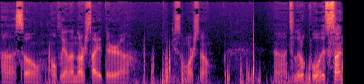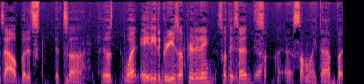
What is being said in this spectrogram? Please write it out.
Uh, so hopefully on the north side there uh, will be some more snow. Uh, it's a little cool. The sun's out, but it's it's uh it was what 80 degrees up here today. That's what they said. Yeah. So, uh, something like that. But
